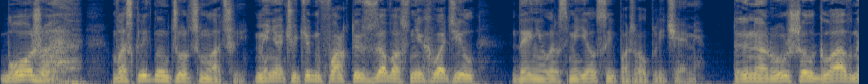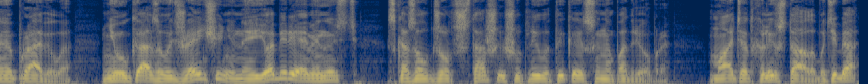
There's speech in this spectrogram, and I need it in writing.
«Боже!» — воскликнул Джордж-младший. «Меня чуть инфаркт из-за вас не хватил!» Дэниел рассмеялся и пожал плечами. «Ты нарушил главное правило — не указывать женщине на ее беременность», — сказал Джордж-старший, шутливо тыкая сына под ребра. «Мать отхлестала бы тебя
